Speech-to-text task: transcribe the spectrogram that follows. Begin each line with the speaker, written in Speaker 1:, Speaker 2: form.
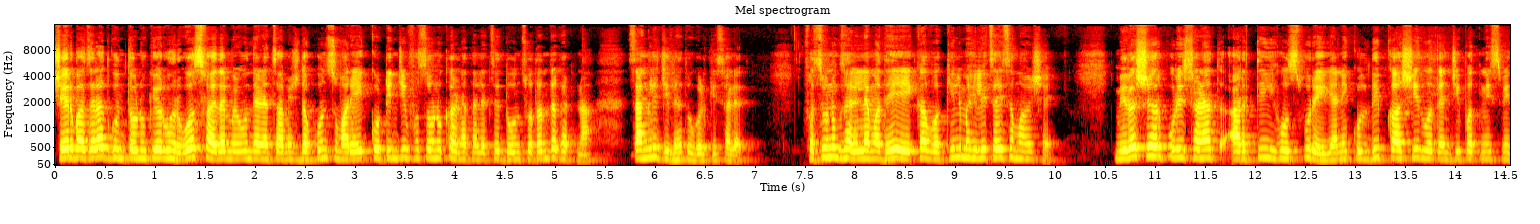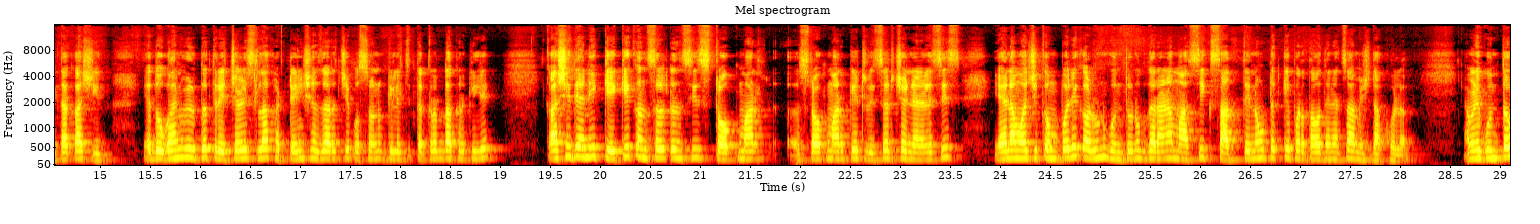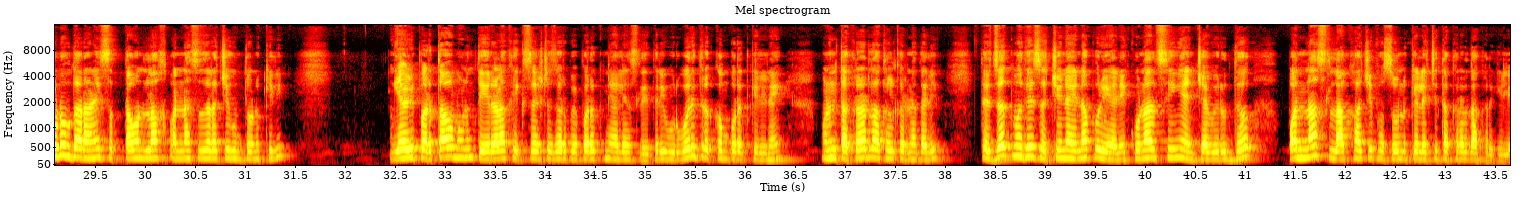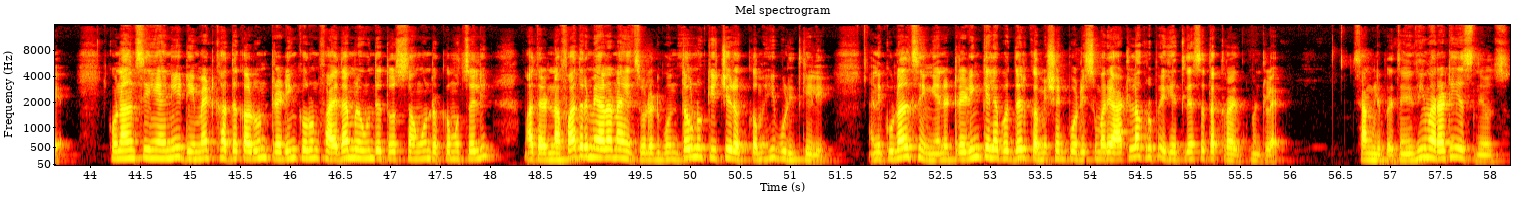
Speaker 1: Share बाजारात गुंतवणुकीवर भरघोस फायदा मिळवून देण्याचा आमिष दाखवून सुमारे एक कोटींची फसवणूक करण्यात आल्याचे दोन स्वतंत्र घटना सांगली जिल्ह्यात उघडकीस आल्यात. फसवणूक झालेल्यामध्ये एका वकील महिलेचाही समावेश आहे. मिरज शहर पोलीस ठाण्यात आरती होसपुरे यांनी कुलदीप काशीद व त्यांची पत्नी स्मिता काशीद या दोघांविरुद्ध त्रेचाळीस लाख अठ्ठ्याऐंशी हजाराची फसवणूक केल्याची तक्रार दाखल केली आहे. काशीद यांनी K K consultancy stock mark stock market research and analysis या नावाची कंपनी काढून गुंतवणूकदारांना मासिक सात ते नऊ टक्के परतावा देण्याचा आमिष दाखवला. त्यामुळे गुंतवणूकदारांनी सत्तावन्न लाख पन्नास हजाराची गुंतवणूक केली. यावेळी परतावा म्हणून तेरा लाख एकसष्ट हजार रुपये परत मिळाले असले तरी उर्वरित रक्कम परत केली नाही म्हणून तक्रार दाखल करण्यात आली. तर जतमध्ये सचिन ऐनापुरे यांनी कुणाल सिंग यांच्याविरुद्ध पन्नास लाखाची फसवणूक केल्याची तक्रार दाखल केली आहे. कुणाल सिंग यांनी डीमॅट खातं काढून ट्रेडिंग करून फायदा मिळवून देतो असं सांगून रक्कम उचलली. मात्र नफा तर मिळाला नाहीच उलट गुंतवणुकीची रक्कमही बुडीत केली आणि कुणाल सिंग यांनी ट्रेडिंग केल्याबद्दल कमिशन पोटी सुमारे आठ लाख रुपये घेतले असं तक्रारीत म्हटलं आहे सांगली प्रतिनिधी मराठी एस न्यूज.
